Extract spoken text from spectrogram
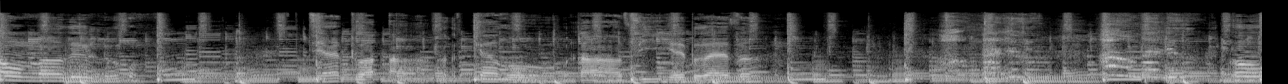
Oh Marilou, tiens-toi un carreau, la vie est brève. oh Malou, oh Malou, Oh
